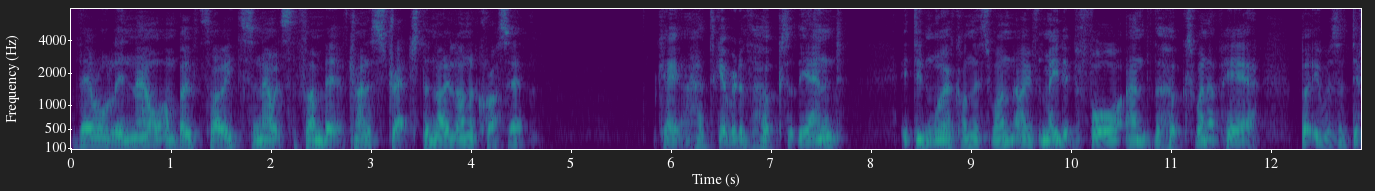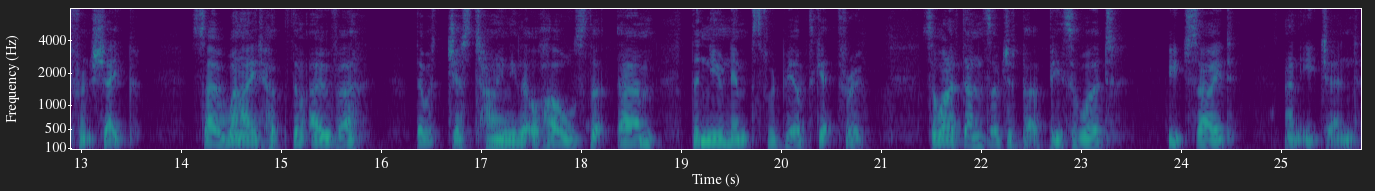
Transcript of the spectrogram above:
They're all in now on both sides, so now it's the fun bit of trying to stretch the nylon across it. Okay, I had to get rid of the hooks at the end. It didn't work on this one. I've made it before and the hooks went up here but it was a different shape. So when I'd hooked them over, there was just tiny little holes that um, the new nymphs would be able to get through. So what I've done is I've just put a piece of wood each side and each end.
